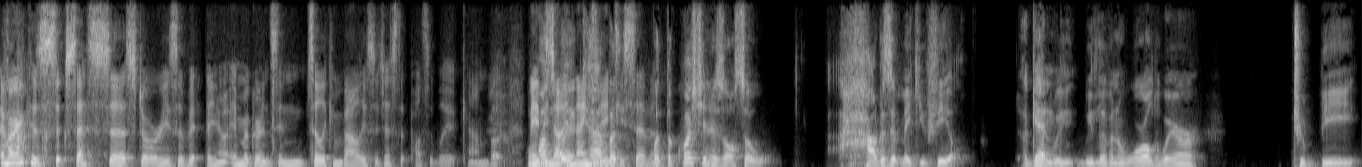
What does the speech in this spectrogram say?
America's success uh, stories of you know immigrants in Silicon Valley suggest that possibly it can, but maybe well, not in 1987. Can, but, but the question is also, how does it make you feel? again, we, we live in a world where to be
